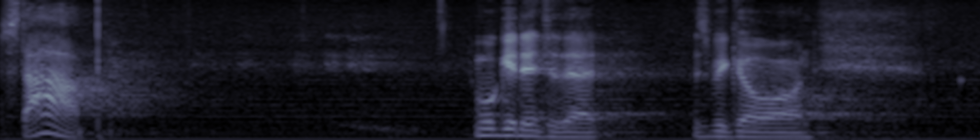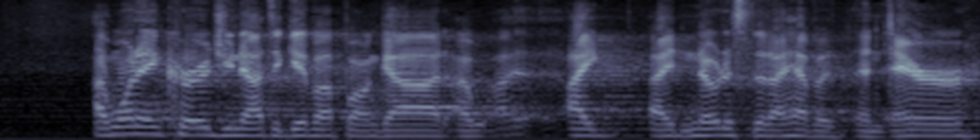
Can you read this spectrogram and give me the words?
Stop. We'll get into that as we go on. I want to encourage you not to give up on God. I, I, I noticed that I have a, an error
